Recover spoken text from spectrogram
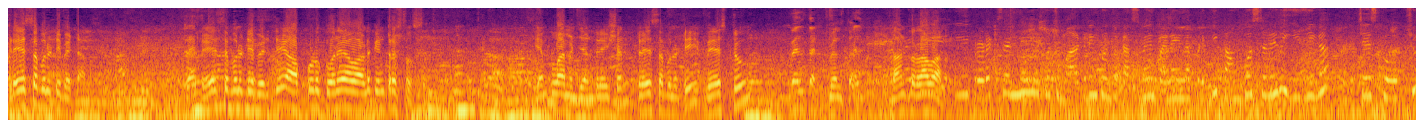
ట్రేసబిలిటీ పెట్టాలి. ట్రేసబిలిటీ పెడితే అప్పుడు కొనే వాళ్ళకి ఇంట్రెస్ట్ వస్తుంది. Employment generation traceability waste wealth wealth దాంట్లో రావాలి. ఈ ప్రొడక్ట్స్ అన్ని కొంచెం మార్కెటింగ్ కొంచెం కష్టమైన పని అయినప్పటికీ కంపోస్ట్ అనేది ఈజీగా చేసుకోవచ్చు.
